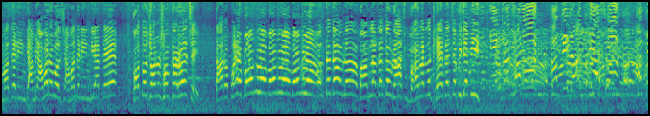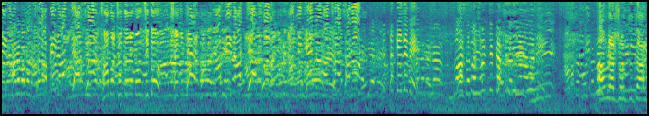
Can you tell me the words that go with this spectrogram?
আমাদের ইন্ডিয়া আমি আবারও বলছি আমাদের ইন্ডিয়াতে কত জনসংখ্যা রয়েছে? তার উপরে বাংলা বাংলা বাংলা। বলতে দাও না বাংলাটা তো রাজ বাংলাটা তো খেয়ে ফেলছে বিজেপি। আরে বাবা, ছ বছর ধরে বঞ্চিত আমরা সত্যতা আর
